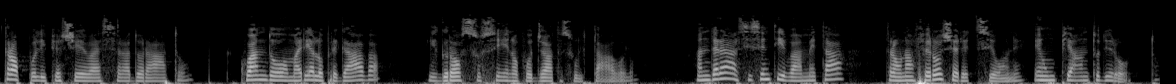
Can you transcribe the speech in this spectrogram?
Troppo gli piaceva essere adorato. Quando Maria lo pregava, il grosso seno poggiato sul tavolo, Andrea si sentiva a metà tra una feroce erezione e un pianto dirotto.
